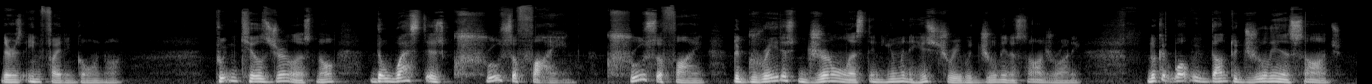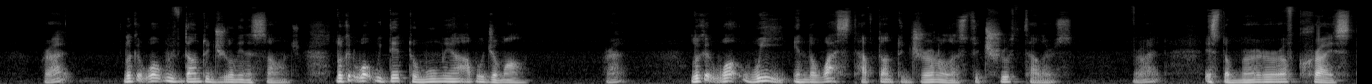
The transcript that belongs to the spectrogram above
there's infighting going on. Putin kills journalists. No, the West is crucifying crucifying the greatest journalist in human history with Julian Assange, Ronnie. Look at what we've done to Julian Assange, right? Look at what we've done to Julian Assange. Look at what we did to Mumia Abu Jamal, right? Look at what we in the West have done to journalists, to truth tellers, right? It's the murder of Christ,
